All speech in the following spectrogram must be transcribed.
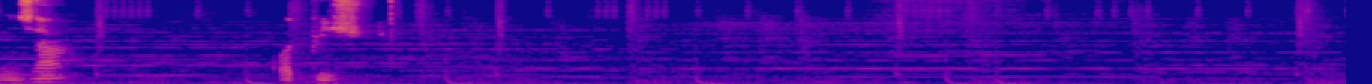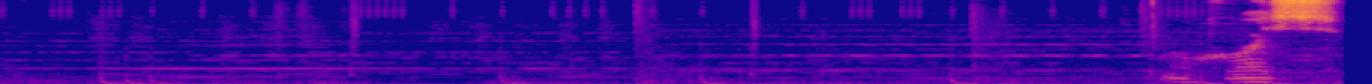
Нельзя? Подписчик. Ну, хась.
